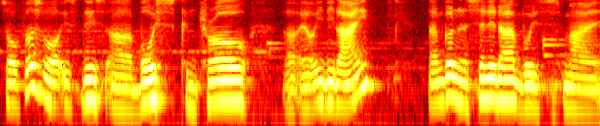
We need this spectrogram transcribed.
So first of all is this uh, voice control uh, LED light. I'm going to set it up with my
